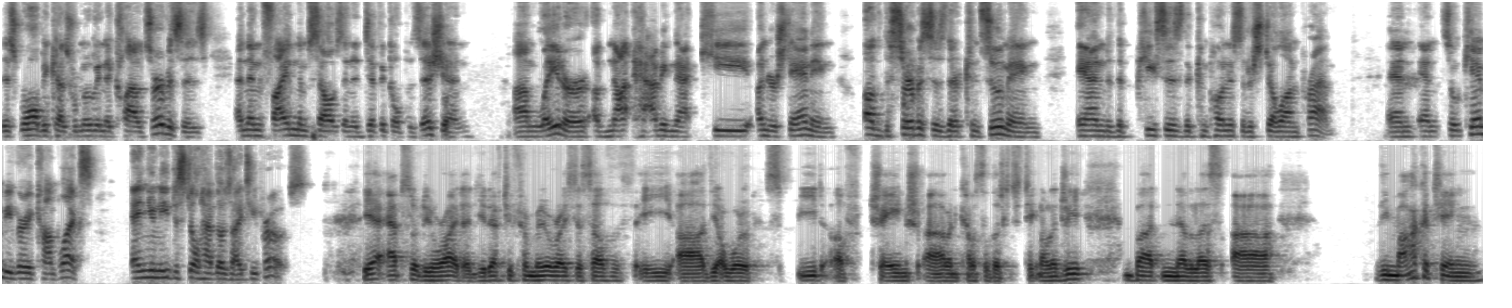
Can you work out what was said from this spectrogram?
this role because we're moving to cloud services," and then find themselves in a difficult position um, later of not having that key understanding of the services they're consuming and the pieces, the components that are still on prem. And, and so it can be very complex and you need to still have those IT pros. Yeah, absolutely right. And you'd have to familiarize yourself with the uh, the overall speed of change uh, when it comes to the technology. But nevertheless, uh, the marketing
